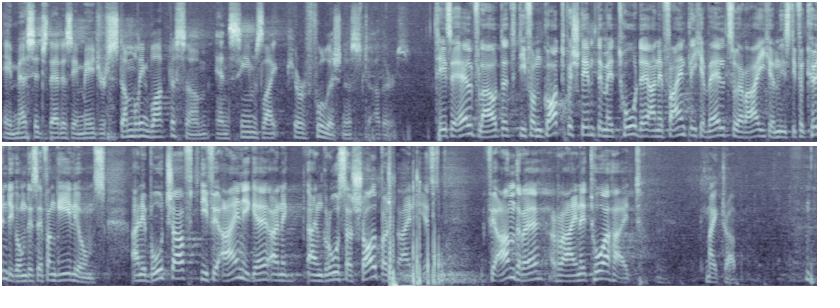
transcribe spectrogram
a message that is a major stumbling block to some and seems like pure foolishness to others. These 11 lautet, die von Gott bestimmte Methode, eine feindliche Welt zu erreichen, ist die Verkündigung des Evangeliums. Eine Botschaft, die für einige eine, ein großer Stolperstein ist, für andere reine Torheit. Mic drop.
